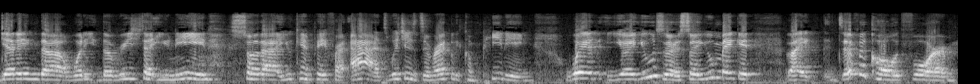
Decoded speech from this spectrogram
getting the what you, the reach that you need so that you can pay for ads which is directly competing with your users. So you make it like difficult for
